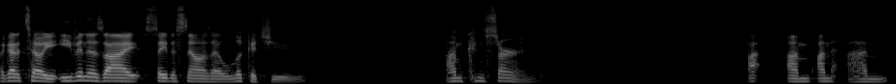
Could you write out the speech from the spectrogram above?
I got to tell you, even as I say this now, as I look at you, I'm concerned. I, I'm, I'm, I'm,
